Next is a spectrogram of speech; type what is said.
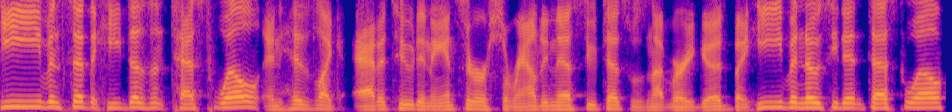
He even said that he doesn't test well, and his like attitude and answer surrounding the S2 test was not very good. But he even knows he didn't test well.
